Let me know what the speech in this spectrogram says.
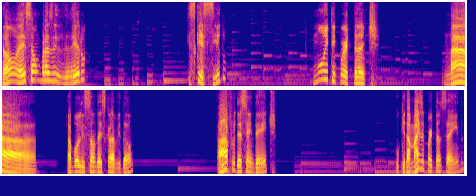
Então, esse é um brasileiro esquecido, muito importante na abolição da escravidão, afrodescendente, o que dá mais importância ainda.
